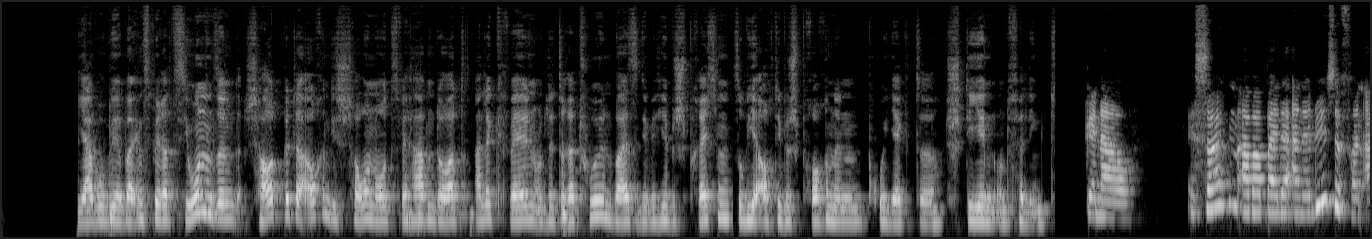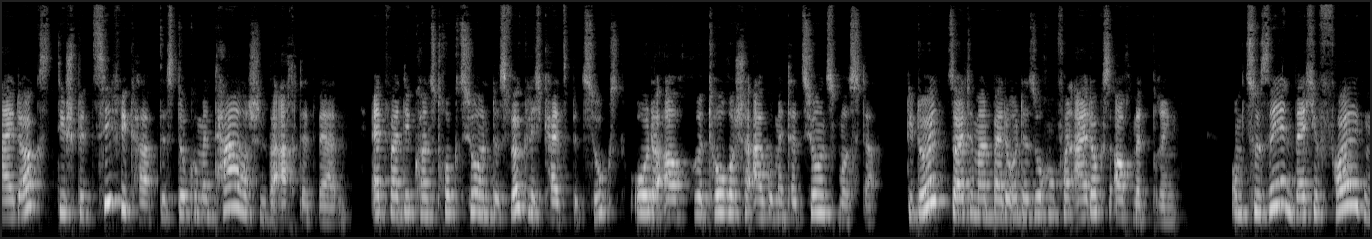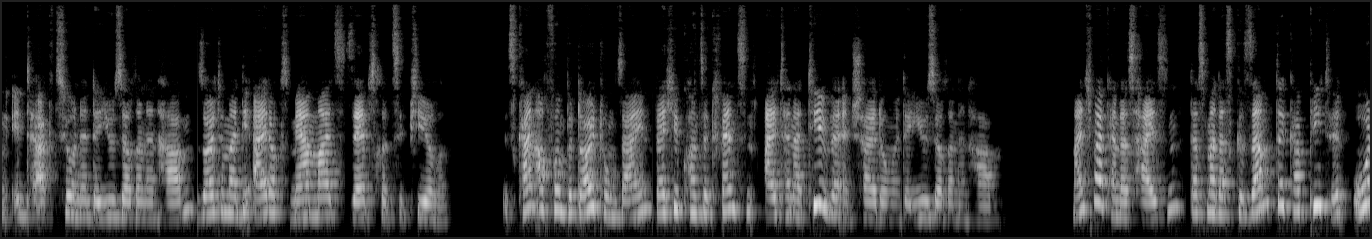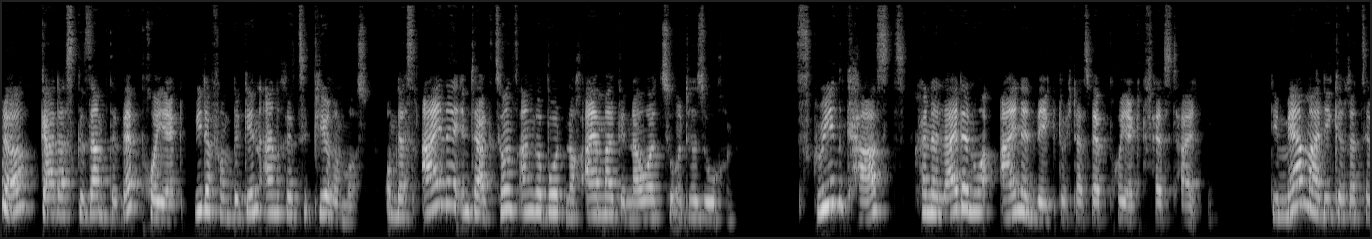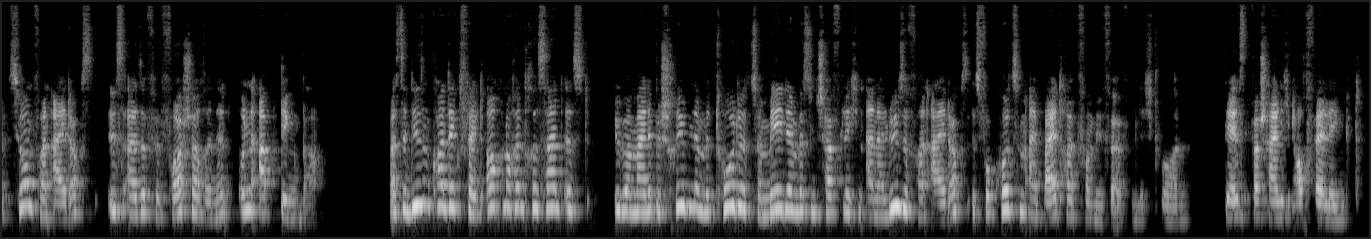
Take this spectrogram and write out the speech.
Ja, wo wir bei Inspirationen sind, schaut bitte auch in die Show Notes. Wir haben dort alle Quellen und Literaturhinweise, die wir hier besprechen, sowie auch die besprochenen Projekte stehen und verlinkt. Genau. Es sollten aber bei der Analyse von iDocs die Spezifika des Dokumentarischen beachtet werden, etwa die Konstruktion des Wirklichkeitsbezugs oder auch rhetorische Argumentationsmuster. Geduld sollte man bei der Untersuchung von iDocs auch mitbringen. Um zu sehen, welche Folgen Interaktionen der Userinnen haben, sollte man die iDocs mehrmals selbst rezipieren. Es kann auch von Bedeutung sein, welche Konsequenzen alternative Entscheidungen der Userinnen haben. Manchmal kann das heißen, dass man das gesamte Kapitel oder gar das gesamte Webprojekt wieder von Beginn an rezipieren muss, um das eine Interaktionsangebot noch einmal genauer zu untersuchen. Screencasts können leider nur einen Weg durch das Webprojekt festhalten. Die mehrmalige Rezeption von iDocs ist also für Forscherinnen unabdingbar. Was in diesem Kontext vielleicht auch noch interessant ist, über meine beschriebene Methode zur medienwissenschaftlichen Analyse von iDocs ist vor kurzem ein Beitrag von mir veröffentlicht worden. Der ist wahrscheinlich auch verlinkt.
